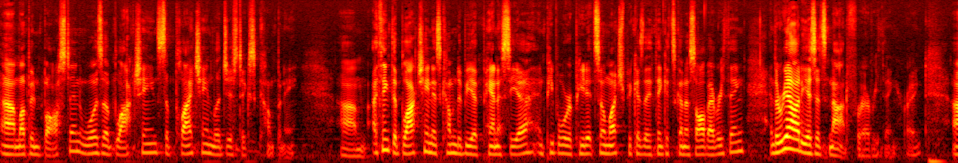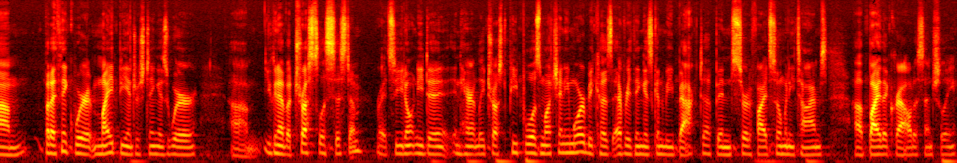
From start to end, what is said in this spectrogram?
um, up in Boston was a blockchain supply chain logistics company. Um, I think that blockchain has come to be a panacea, and people repeat it so much because they think it's going to solve everything. And the reality is, it's not for everything, right? Um, but I think where it might be interesting is where um, you can have a trustless system, right? So you don't need to inherently trust people as much anymore because everything is going to be backed up and certified so many times uh, by the crowd, essentially.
